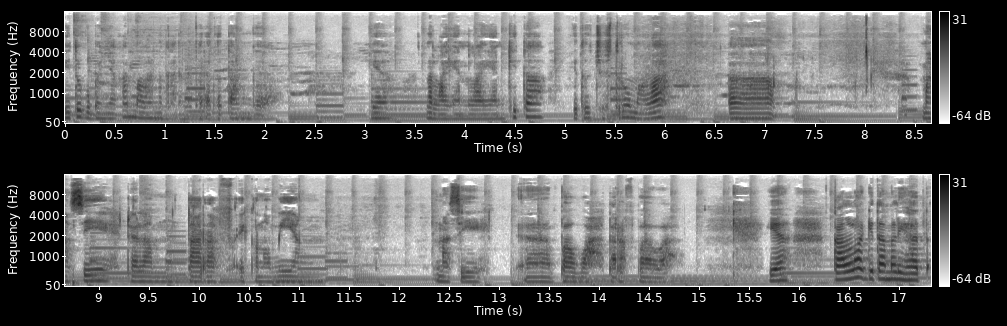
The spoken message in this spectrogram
itu kebanyakan malah negara-negara tetangga. Ya nelayan-nelayan kita itu justru malah uh, masih dalam taraf ekonomi yang masih uh, bawah taraf bawah ya kalau kita melihat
